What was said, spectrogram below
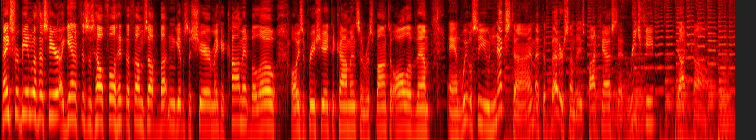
thanks for being with us here. Again, if this is helpful, hit the thumbs up button, give us a share, make a comment below. Always appreciate the comments and respond to all of them. And we will see you next time at the Better Sundays podcast at reachkeep.com.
